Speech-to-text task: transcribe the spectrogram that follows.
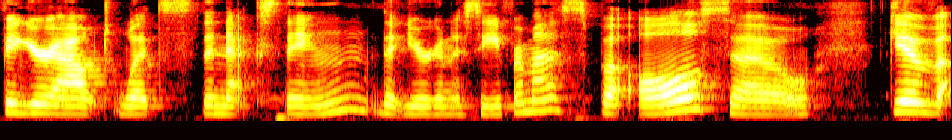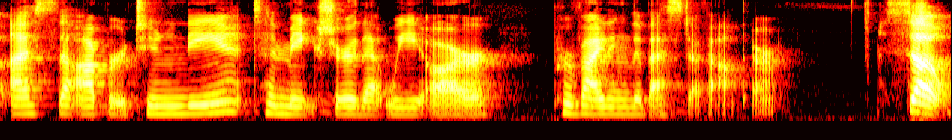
figure out what's the next thing that you're going to see from us, but also give us the opportunity to make sure that we are providing the best stuff out there. So,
